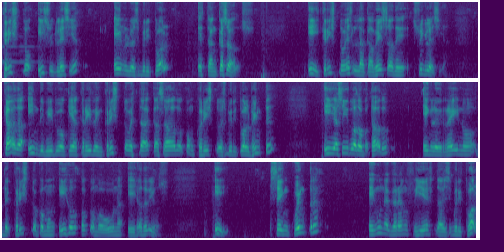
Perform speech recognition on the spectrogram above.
Cristo y su iglesia en lo espiritual están casados. Y Cristo es la cabeza de su iglesia. Cada individuo que ha creído en Cristo está casado con Cristo espiritualmente y ha sido adoptado en el reino de Cristo como un hijo o como una hija de Dios. Y se encuentra en una gran fiesta espiritual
